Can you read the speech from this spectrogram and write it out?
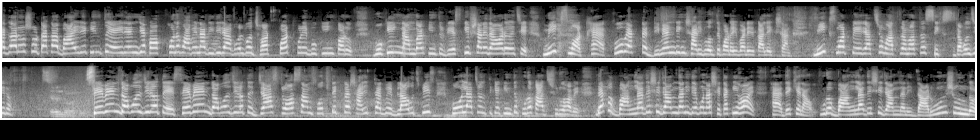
এগারোশো টাকা বাইরে কিন্তু এই রেঞ্জে কখনো পাবে না দিদিরা। বলব ঝটপট করে বুকিং করো। বুকিং নাম্বার কিন্তু ডেসক্রিপশানে দেওয়া রয়েছে। মিক্স মট হ্যাঁ খুব একটা ডিমান্ডিং শাড়ি বলতে পারো এবারের কালেকশন মিক্স মট পেয়ে যাচ্ছ মাত্র মাত্র six double zero seven double জিরোতে সেভেন ডবল জিরোতে জাস্ট অসাম প্রত্যেকটা শাড়ির থাকবে ব্লাউজ পিস কোল আঁচল থেকে কিন্তু পুরো কাজ শুরু হবে। দেখো, বাংলাদেশি জামদানি দেবো না, সেটা কি হয়? হ্যাঁ দেখে নাও। পুরো বাংলাদেশি জামদানি, দারুণ সুন্দর।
